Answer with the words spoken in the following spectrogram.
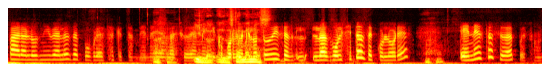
para los niveles de pobreza que también hay en la Ciudad de México, porque lo tú dices, las bolsitas de colores en esta ciudad pues son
